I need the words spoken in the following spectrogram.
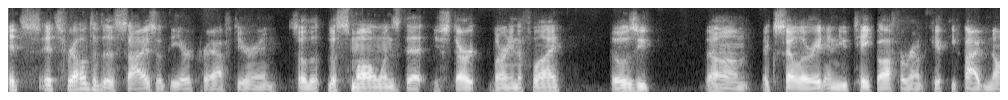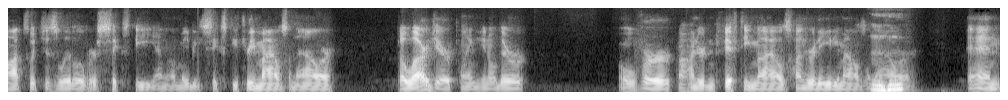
It's it's relative to the size of the aircraft you're in. So the, the small ones that you start learning to fly, those you um, accelerate and you take off around 55 knots, which is a little over 60, I don't know, maybe 63 miles an hour. The large airplanes, you know, they're over 150 miles, 180 miles an mm-hmm. hour. And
